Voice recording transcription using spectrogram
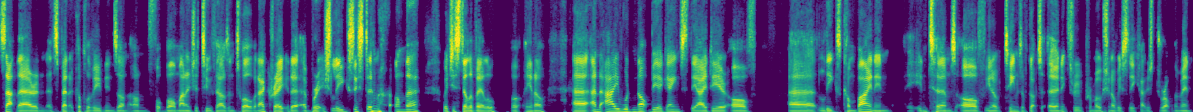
Sat there and, and spent a couple of evenings on, on Football Manager 2012, and I created a, a British league system on there, which is still available. But you know, uh, and I would not be against the idea of uh, leagues combining in terms of you know teams have got to earn it through promotion. Obviously, you can't just drop them in.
